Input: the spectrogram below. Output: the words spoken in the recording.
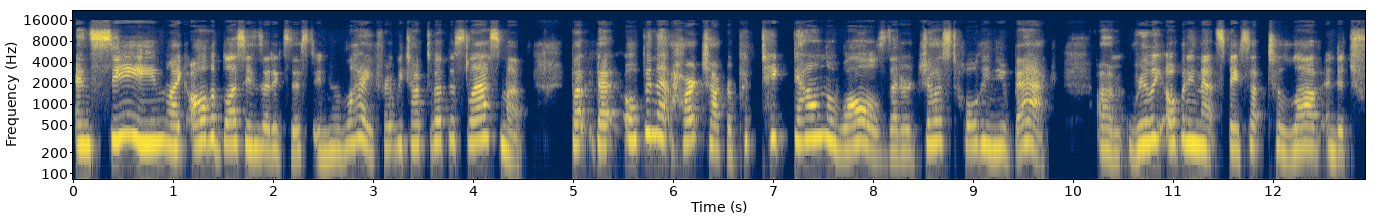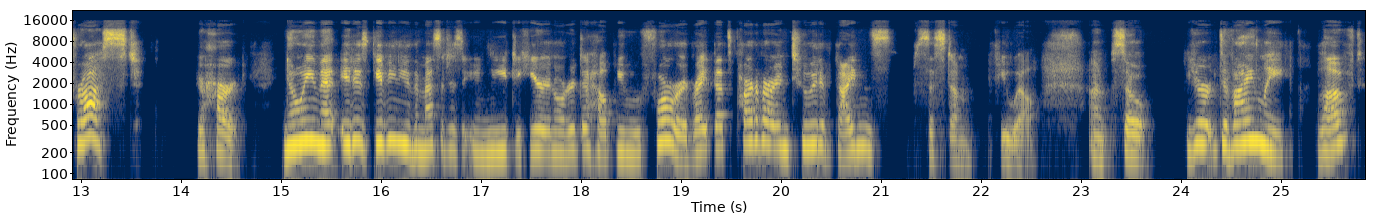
And seeing like all the blessings that exist in your life, right? We talked about this last month, but that open that heart chakra, put take down the walls that are just holding you back. Um, really opening that space up to love and to trust your heart knowing that it is giving you the messages that you need to hear in order to help you move forward, right? That's part of our intuitive guidance system, if you will. Um, so you're divinely loved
